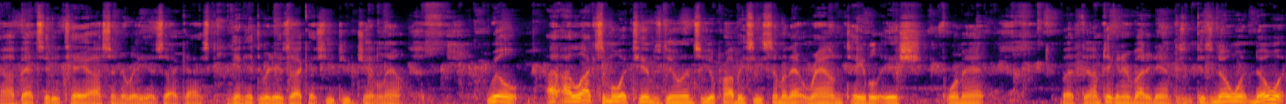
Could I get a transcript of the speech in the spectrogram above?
uh, Bat City Chaos on the Radio Zeitgeist, again hit the Radio Zeitgeist YouTube channel now. Well, I, I like some of what Tim's doing, so you'll probably see some of that round table ish format. But uh, I'm taking everybody down because no one, no one,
